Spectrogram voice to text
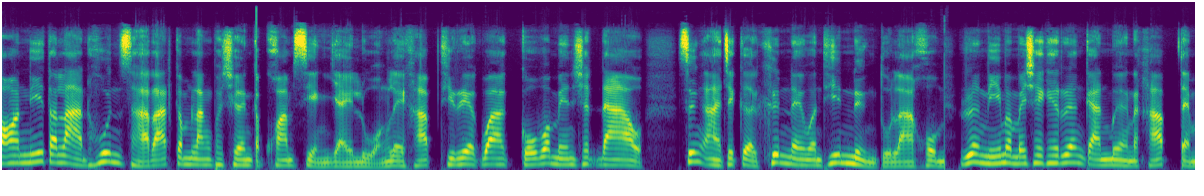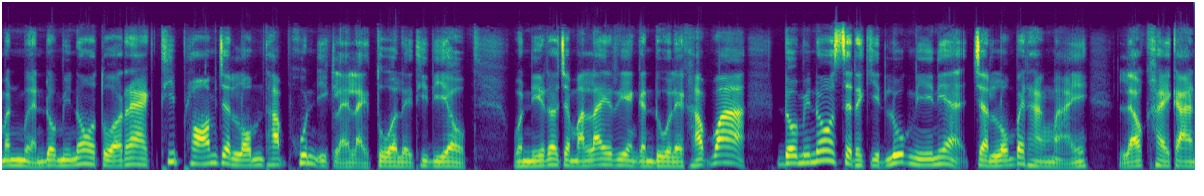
ตอนนี้ตลาดหุ้นสหรัฐกำลังเผชิญกับความเสี่ยงใหญ่หลวงเลยครับ ที่เรียกว่า government shutdown ซึ่งอาจจะเกิดขึ้นในวันที่ 1 ตุลาคม เรื่องนี้มันไม่ใช่แค่เรื่องการเมืองนะครับ แต่มันเหมือนโดมิโนตัวแรกที่พร้อมจะล้มทับหุ้นอีกหลาย ๆ ตัวเลยทีเดียว วันนี้เราจะมาไล่เรียงกันดูเลยครับว่าโดมิโนเศรษฐกิจลูกนี้เนี่ยจะล้มไปทางไหนแล้วใครกัน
